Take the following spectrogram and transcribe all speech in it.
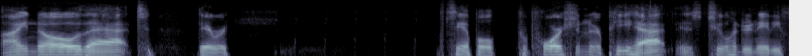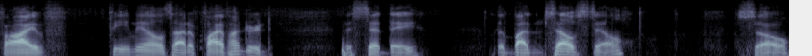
I know that there were sample proportion or p hat is 285 females out of 500 that said they live by themselves still. So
